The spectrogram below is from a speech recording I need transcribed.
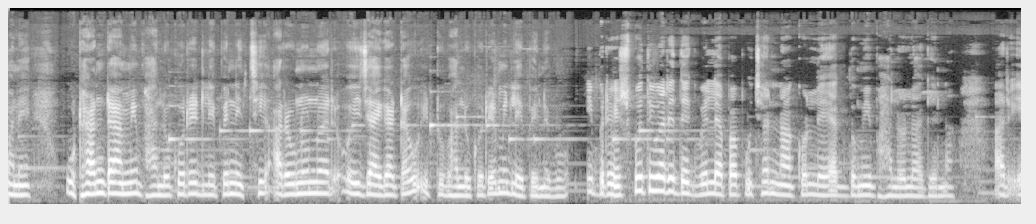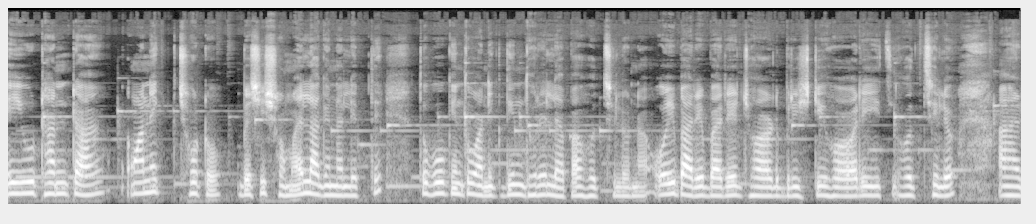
মানে উঠানটা আমি ভালো করে লেপে নিচ্ছি, আর উনুনের ওই জায়গাটাও একটু ভালো করে আমি লেপে নেব। এই বৃহস্পতিবারে দেখবে লেপা পুছা না করলে একদমই ভালো লাগে না। আর এই উঠানটা অনেক ছোট, বেশি সময় লাগে না লেপতে, তবুও কিন্তু অনেক দিন ধরে লেপা হচ্ছিল না। ওই বারে বারে ঝড় বৃষ্টি হওয়ারই হচ্ছিল। আর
